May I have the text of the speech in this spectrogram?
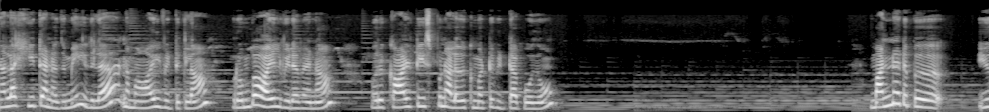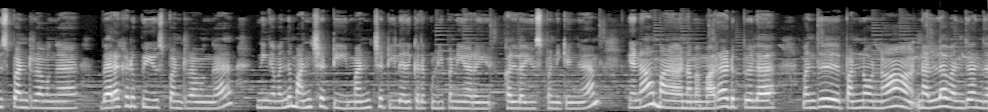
நல்லா ஹீட் ஆனதுமே இதில் நம்ம ஆயில் விட்டுக்கலாம். ரொம்ப ஆயில் விட வேணாம். ஒரு கால் டீஸ்பூன் அளவுக்கு மட்டும் விட்டால் போதும். மண்ணடுப்பு யூஸ் பண்ணுறவங்க விறகடுப்பு யூஸ் பண்ணுறவங்க நீங்கள் வந்து மண் சட்டி மண் சட்டியில் இருக்கிற குழிப்பணியாரம் கல்லை யூஸ் பண்ணிக்கோங்க. ஏன்னா ம நம்ம மர அடுப்பில் வந்து பண்ணோன்னா நல்லா வந்து அந்த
